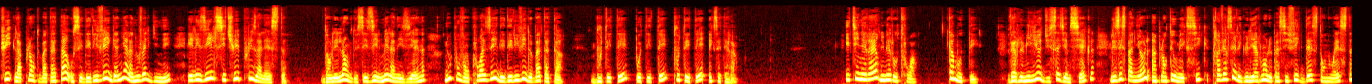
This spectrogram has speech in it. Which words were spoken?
Puis la plante batata ou ses dérivés gagna la Nouvelle-Guinée et les îles situées plus à l'est. Dans les langues de ces îles mélanésiennes, nous pouvons croiser des dérivés de batata, boutété, potété, poutété, etc. Itinéraire numéro 3. Camoté. Vers le milieu du XVIe siècle, les Espagnols implantés au Mexique traversaient régulièrement le Pacifique d'est en ouest,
